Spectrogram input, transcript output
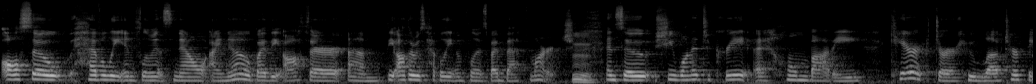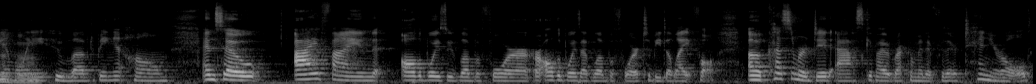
also heavily influenced now i know by the author um, the author was heavily influenced by beth march Hmm. and so she wanted to create a homebody character who loved her family Mm-hmm. who loved being at home and so I find all the boys we've loved before, or all the boys I've loved before, to be delightful. A customer did ask if I would recommend it for their 10 year old,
